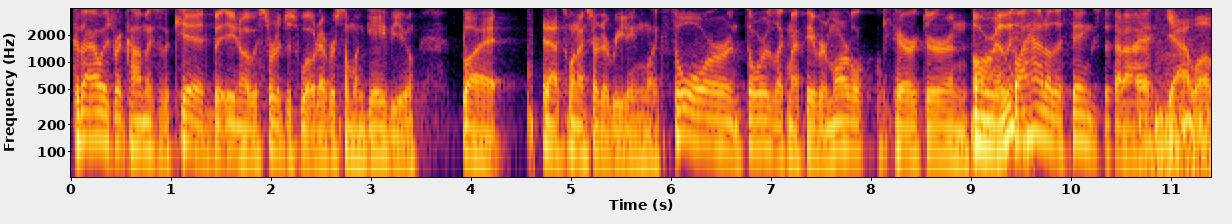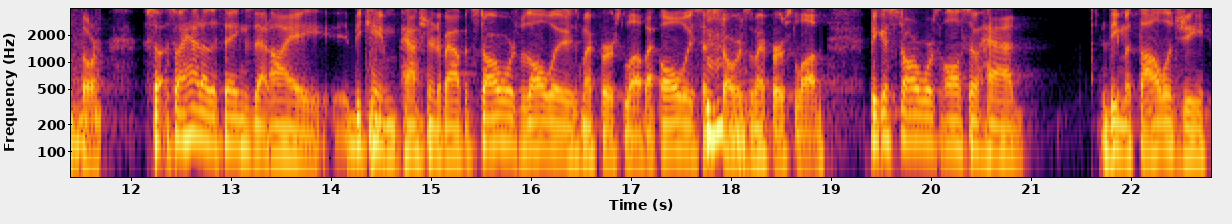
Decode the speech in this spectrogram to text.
Because I always read comics as a kid, but you know, it was sort of just whatever someone gave you. But that's when I started reading like Thor, and Thor's like my favorite Marvel character. And Oh, really? So I had other things that I yeah, I love Thor. So so I had other things that I became passionate about, but Star Wars was always my first love. I always said Star mm-hmm. Wars is my first love because Star Wars also had the mythology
